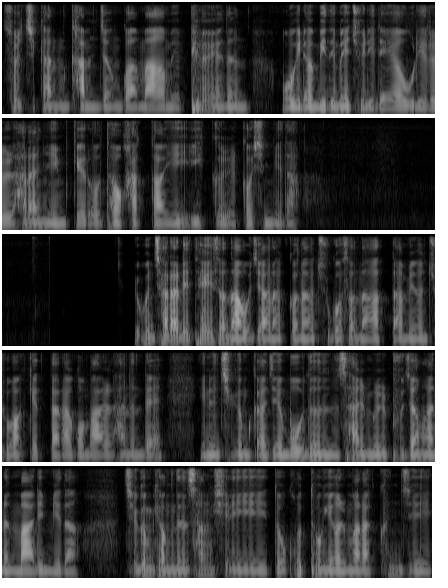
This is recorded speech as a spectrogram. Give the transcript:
솔직한 감정과 마음의 표현은 오히려 믿음의 줄이 되어 우리를 하나님께로 더 가까이 이끌 것입니다. 욥은 차라리 태에서 나오지 않았거나 죽어서 나왔다면 좋았겠다라고 말하는데 이는 지금까지의 모든 삶을 부정하는 말입니다. 지금 겪는 상실이 또 고통이 얼마나 큰지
